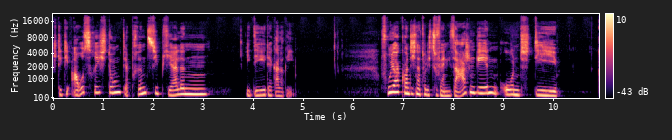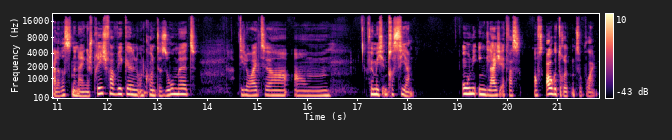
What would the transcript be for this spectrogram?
steht die Ausrichtung der prinzipiellen Idee der Galerie. Früher konnte ich natürlich zu Vernissagen gehen und die Galeristen in ein Gespräch verwickeln und konnte somit die Leute ähm, für mich interessieren, ohne ihnen gleich etwas aufs Auge drücken zu wollen,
